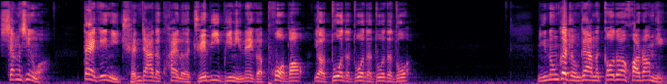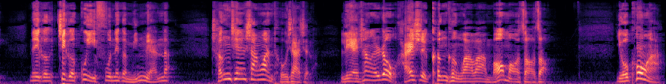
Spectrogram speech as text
相信我，带给你全家的快乐绝比比你那个破包要多得多得多得多。你弄各种各样的高端化妆品，那个这个贵妇那个名媛的，成千上万投下去了，脸上的肉还是坑坑洼洼、毛毛躁躁。有空啊，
